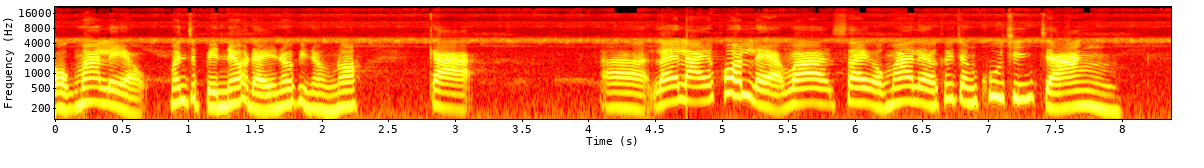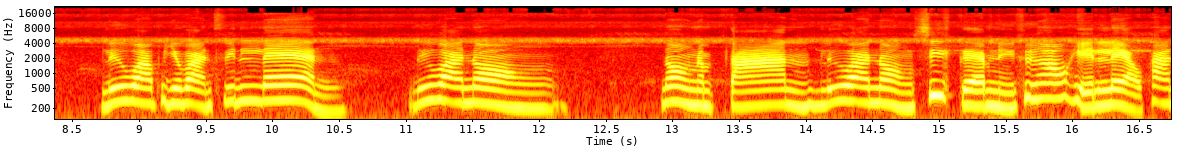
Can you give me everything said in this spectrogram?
ออกมาแล้ว มันจะเป็นแนวใดเนาะพี่น้องเนาะกะอ่ายหลายคนแหละว่าใส่ออกมาแล้วคือจังคู่ชิ้นจัง หรือว่าพยาบาลฟินแลนด์หรือว่าน้องน้องน้ำตาล หรือว่าน้องซี่แกรมนี่คือเอาเห็นแล้วผ่าน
